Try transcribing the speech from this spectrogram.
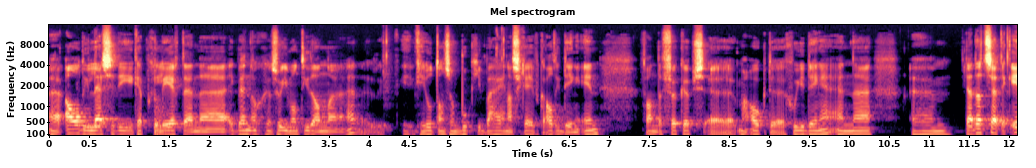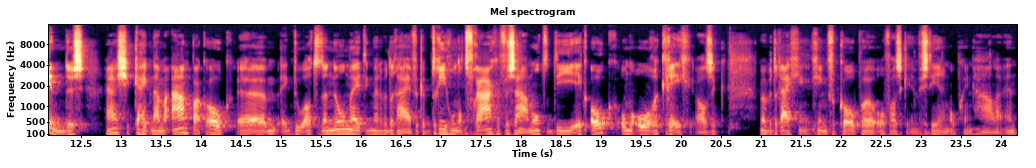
uh, al die lessen die ik heb geleerd. En uh, ik ben nog zo iemand die dan. ik hield dan zo'n boekje bij en dan schreef ik al die dingen in. Van de fuck-ups, maar ook de goede dingen. En Um, ja, dat zet ik in. Dus als je kijkt naar mijn aanpak ook. Um, ik doe altijd een nulmeting met een bedrijf. Ik heb 300 vragen verzameld die ik ook om mijn oren kreeg als ik mijn bedrijf ging, ging verkopen of als ik investering op ging halen. En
